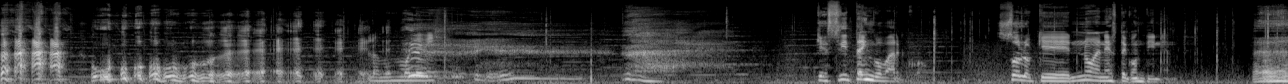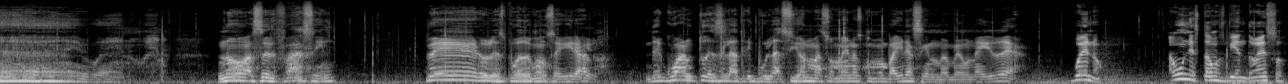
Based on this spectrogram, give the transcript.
Lo mismo le dije. Que sí tengo barco. Solo que no en este continente. Ay, bueno, bueno. No va a ser fácil. Pero les puedo conseguir algo. ¿De cuánto es la tripulación más o menos como para ir haciéndome una idea? Bueno, aún estamos viendo eso.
